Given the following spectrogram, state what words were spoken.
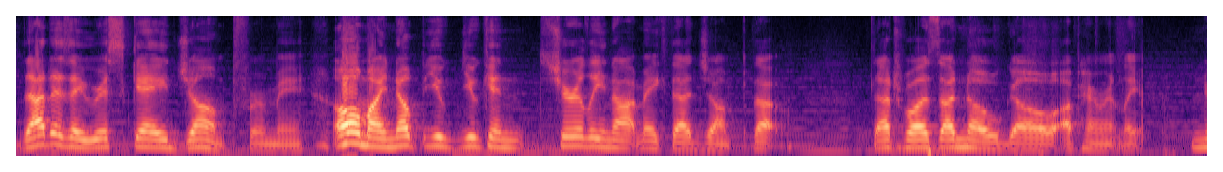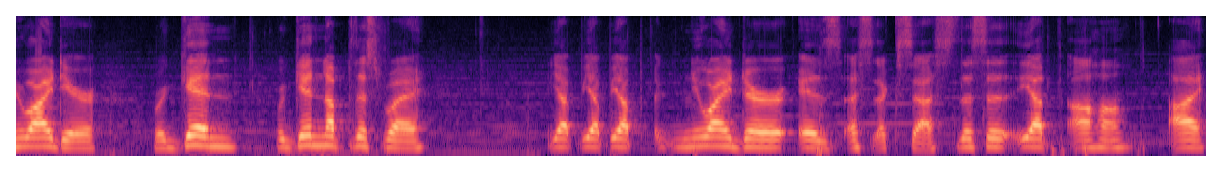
That is a risque jump for me. Oh my, nope. You, you can surely not make that jump. That, that was a no-go, apparently. New idea. We're getting, we're getting up this way. Yep, yep, yep. New idea is a success. This is, yep, uh-huh. I,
